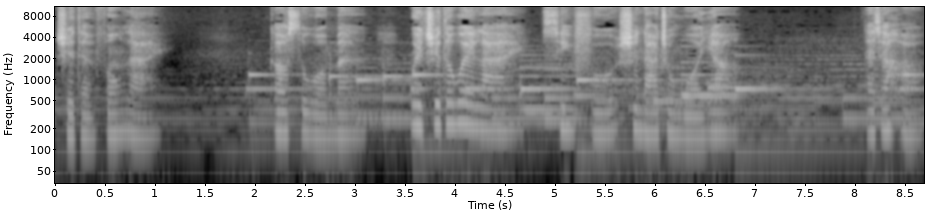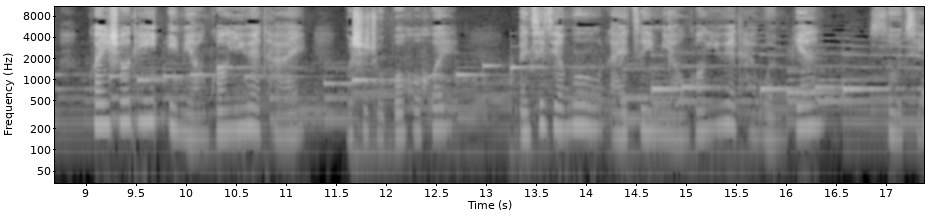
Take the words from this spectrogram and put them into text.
只等风来，告诉我们未知的未来，幸福是哪种模样。大家好，欢迎收听一米阳光音乐台，我是主播霍辉。本期节目来自一米阳光音乐台文编素锦。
